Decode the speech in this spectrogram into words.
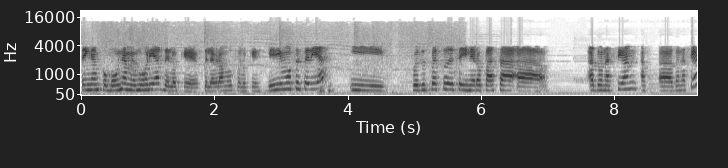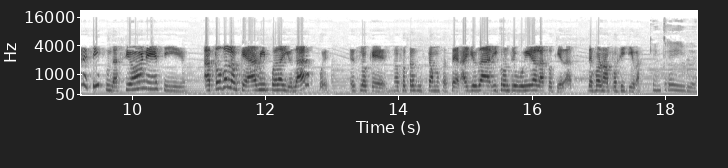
tengan como una memoria de lo que celebramos o lo que vivimos ese día. Y pues después todo ese dinero pasa a, a donación, a, a donaciones, sí, fundaciones y a todo lo que Army pueda ayudar, pues es lo que nosotros buscamos hacer, ayudar y contribuir a la sociedad de forma positiva. Qué increíble.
